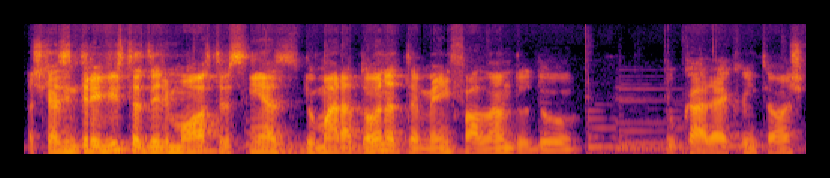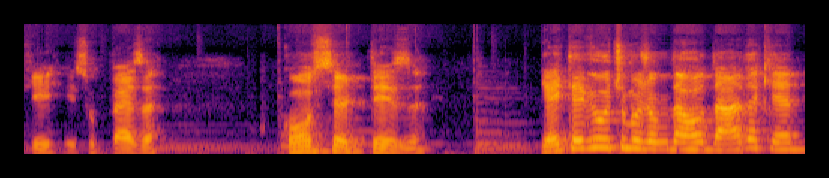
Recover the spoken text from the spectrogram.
acho que as entrevistas dele mostram, assim, as do Maradona também, falando do, do Careca. Então, acho que isso pesa com certeza. E aí teve o último jogo da rodada, que é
